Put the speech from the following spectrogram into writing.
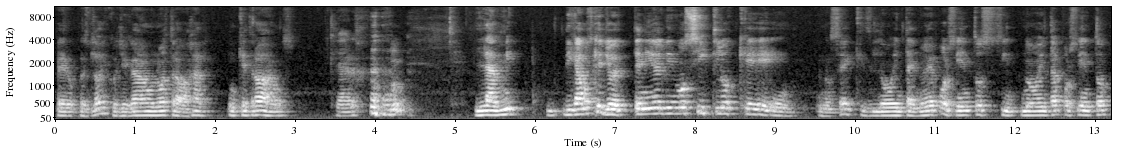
pero pues lógico, llega uno a trabajar. ¿En qué trabajamos? Claro. La, digamos que yo he tenido el mismo ciclo que, no sé, que el 99%, cin- 90%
